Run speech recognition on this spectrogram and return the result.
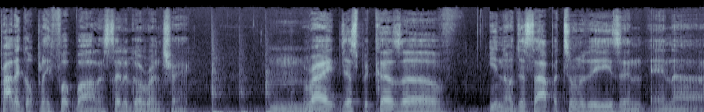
probably go play football instead of go run track, Hmm. right? Just because of you know just opportunities and and uh,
